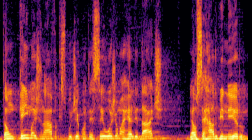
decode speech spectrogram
Então, quem imaginava que isso podia acontecer, hoje é uma realidade. Né? O Cerrado Mineiro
